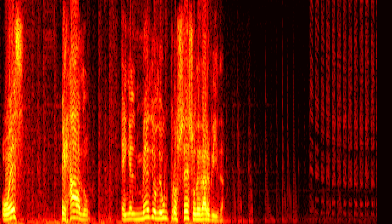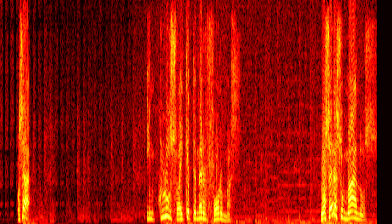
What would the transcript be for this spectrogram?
o es pejado en el medio de un proceso de dar vida. O sea, incluso hay que tener formas. Los seres humanos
